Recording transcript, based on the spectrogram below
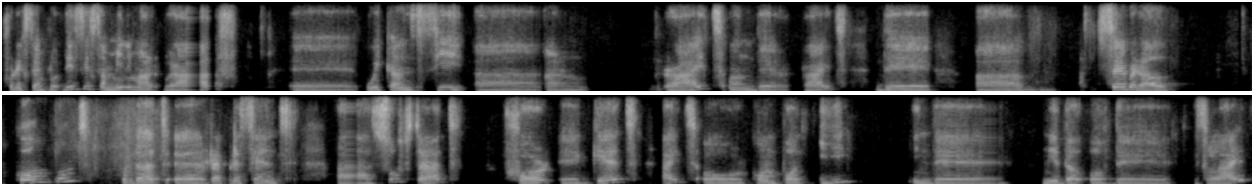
For example, this is a minimal graph. Uh, we can see uh, on right, on the right, the um, several compounds that uh, represent a substrate for a get right or compound E in the middle of the slide.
